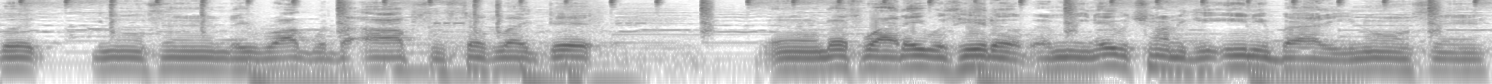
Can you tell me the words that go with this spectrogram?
but you know what I'm saying? They rock with the ops and stuff like that. And that's why they was hit up. I mean, they were trying to get anybody, you know what I'm saying?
